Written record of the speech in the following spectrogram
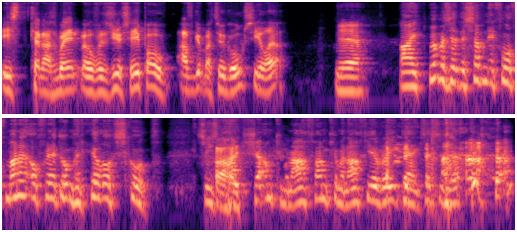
he's kind of went, Well, as you say, Paul, I've got my two goals, see you later. Yeah. Aye, what was it, the 74th minute Alfredo Morelos scored? So he's like, shit, I'm coming off, I'm coming off here, right, guys, this is it.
